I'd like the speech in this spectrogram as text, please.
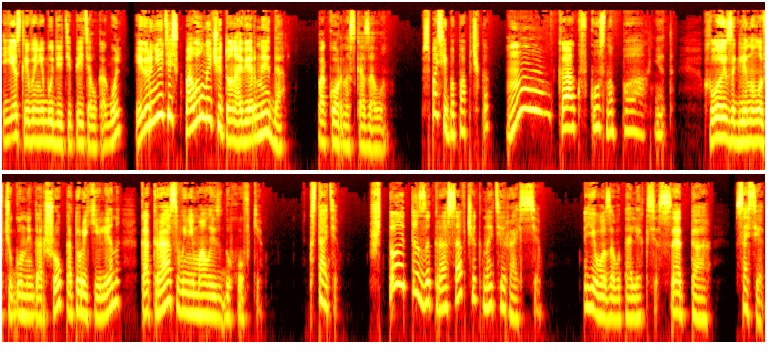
«Если вы не будете пить алкоголь и вернетесь к полуночи, то, наверное, да», — покорно сказал он. «Спасибо, папочка. Ммм, как вкусно пахнет!» Хлоя заглянула в чугунный горшок, который Елена как раз вынимала из духовки. «Кстати, что это за красавчик на террасе?» «Его зовут Алексис. Это сосед»,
